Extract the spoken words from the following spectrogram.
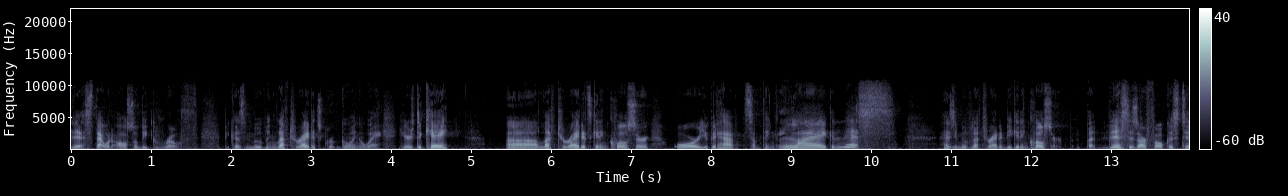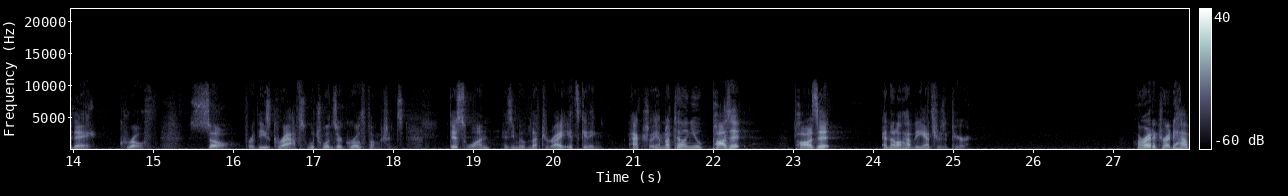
this. That would also be growth because moving left to right, it's going away. Here's decay. Uh, left to right, it's getting closer. Or you could have something like this. As you move left to right, it'd be getting closer. But this is our focus today, growth. So for these graphs, which ones are growth functions? This one, as you move left to right, it's getting, actually, I'm not telling you, pause it, pause it, and then I'll have the answers appear. All right, I tried to have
